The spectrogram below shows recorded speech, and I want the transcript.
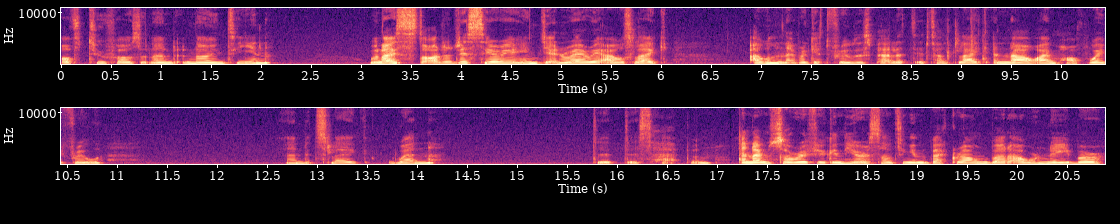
of 2019. When I started this series in January, I was like, I will never get through this palette, it felt like, and now I'm halfway through. And it's like, when did this happen? And I'm sorry if you can hear something in the background, but our neighbor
